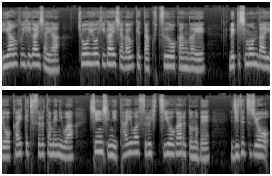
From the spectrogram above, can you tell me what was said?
慰安婦被害者や徴用被害者が受けた苦痛を考え、歴史問題を解決するためには真摯に対話する必要があると述べ、事実上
